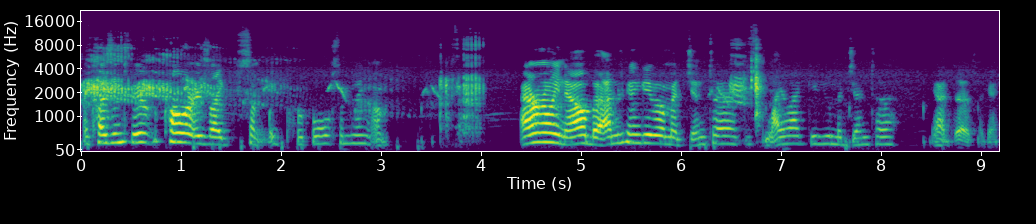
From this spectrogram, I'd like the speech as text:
my cousin's favorite color is like something like purple or something. Um, I don't really know, but I'm just gonna give you a magenta. Does lilac give you a magenta? Yeah, it does. Okay.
